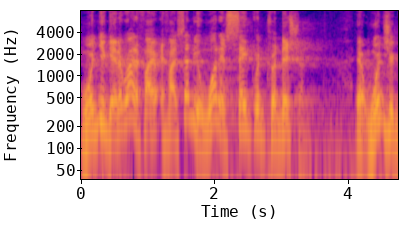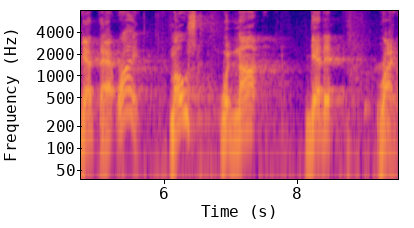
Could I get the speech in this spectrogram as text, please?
would you get it right? If I, if I said to you, what is sacred tradition? would you get that right? Most would not get it right.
